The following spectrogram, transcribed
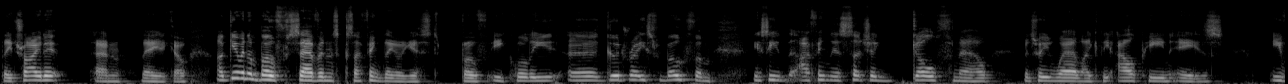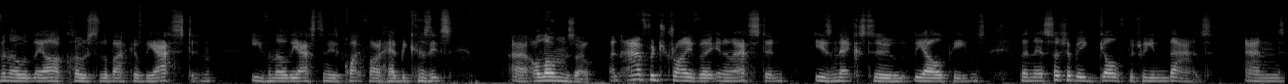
they tried it, and there you go. I've given them both sevens because I think they were just both equally uh, good race for both of them. You see, I think there's such a gulf now between where like the Alpine is, even though they are close to the back of the Aston, even though the Aston is quite far ahead because it's uh, Alonso. An average driver in an Aston is next to the Alpines. Then there's such a big gulf between that and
